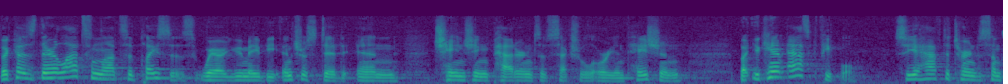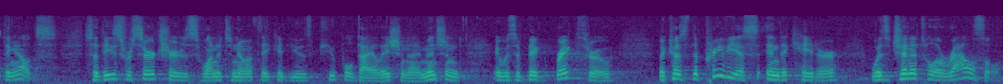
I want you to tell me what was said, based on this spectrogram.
because there are lots and lots of places where you may be interested in changing patterns of sexual orientation, but you can't ask people, so you have to turn to something else. So these researchers wanted to know if they could use pupil dilation. I mentioned it was a big breakthrough because the previous indicator was genital arousal,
